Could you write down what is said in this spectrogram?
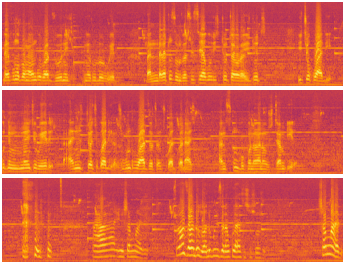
ndaifunga pamwe aungorwadziwo nerudo rwedu bani ndakatozonzwa sisi yako ichitotaura ichitoti ichokwadi kuti mune chirwere handitora chikwadi zvikundirwadza kutora chikwadi panacho. Handisi kumbogona kana kuzvitambira. Ha iwe shamwari. Sivanza ndo zvandibudisira mukulasi izvozvozvo shamwari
